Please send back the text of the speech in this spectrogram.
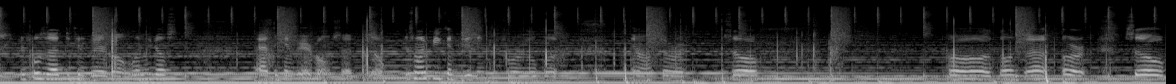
You're supposed to add the conveyor belt. Let me just add the conveyor belt instead. So this might be confusing tutorial, but you know alright. So uh, go like that. Alright. So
